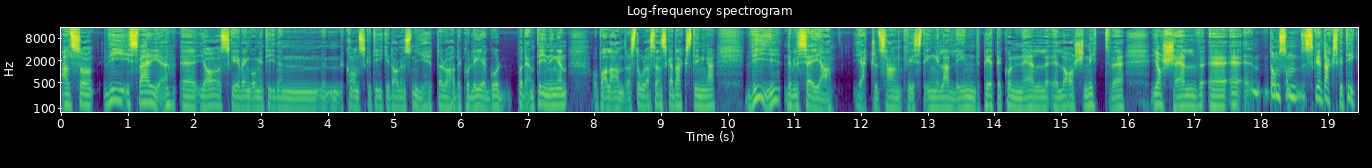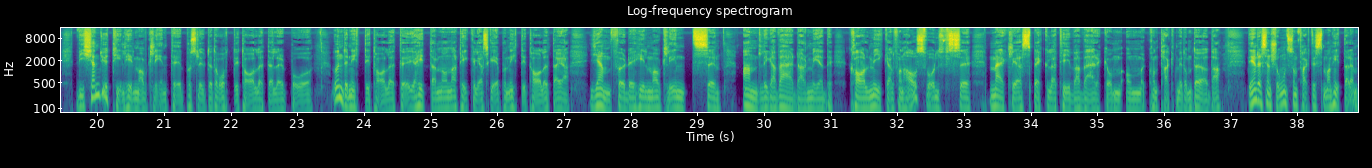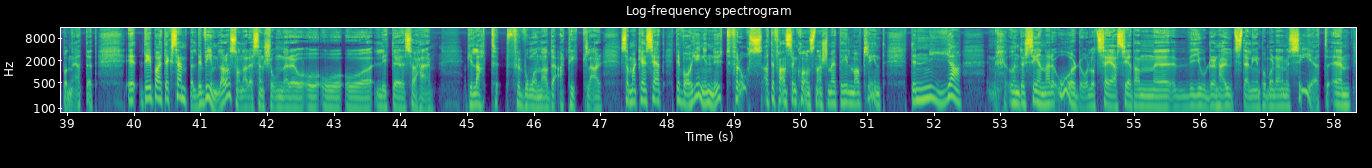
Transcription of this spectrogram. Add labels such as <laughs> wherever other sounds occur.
Alltså, vi i Sverige, eh, jag skrev en gång i tiden konstkritik i Dagens Nyheter och hade kollegor på den tidningen och på alla andra stora svenska dagstidningar. Vi, det vill säga Gertrud Sandqvist, Ingela Lind, Peter Cornell, eh, Lars Nittve, jag själv. Eh, eh, de som skrev dagskritik. Vi kände ju till Hilma af Klint på slutet av 80-talet eller på, under 90-talet. Jag hittade någon artikel jag skrev på 90-talet där jag jämförde Hilma af Klints andliga världar med Carl Michael von Hauswolfs märkliga spekulativa verk om, om kontakt med de döda. Det är en recension som faktiskt man hittar den på nätet. Det är bara ett exempel, det vimlar av sådana recensioner och, och, och, och, lite så här glatt förvånade artiklar. Så man kan säga att det var ju inget nytt för oss att det fanns en konstnär som hette Hilma af Klint. Det nya under senare år, då, låt säga sedan eh, vi gjorde den här utställningen på Moderna Museet, ehm,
